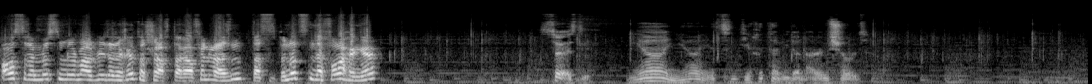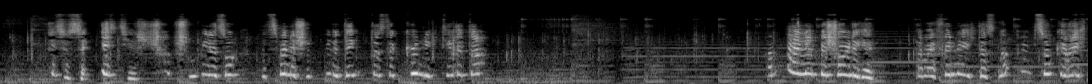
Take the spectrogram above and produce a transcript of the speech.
Außerdem müssen wir mal wieder die Ritterschaft darauf hinweisen, dass das Benutzen der Vorhänge... Sir ist die. Ja, ja, jetzt sind die Ritter wieder an allem schuld. Ist hier schaut schon wieder so, als wenn er schon wieder denkt, dass der König die Ritter an allem beschuldige. Dabei finde ich das nur allzu gerecht.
